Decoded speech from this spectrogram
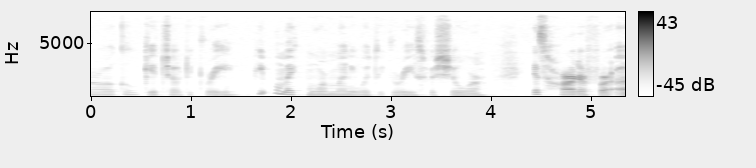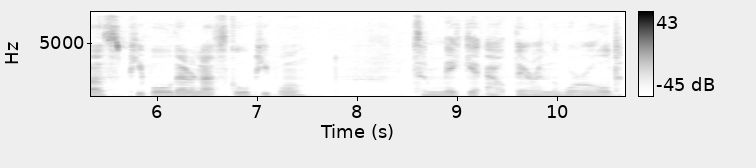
Girl, go get your degree. People make more money with degrees for sure. It's harder for us people that are not school people to make it out there in the world.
